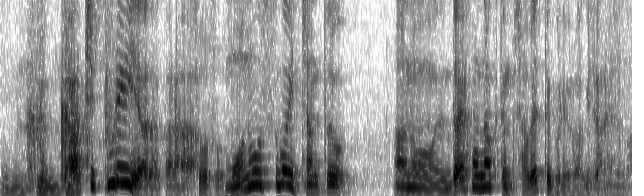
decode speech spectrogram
グガチプレイヤーだからそうそうそう。ものすごいちゃんとあの台本なくても喋ってくれるわけじゃないですか、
